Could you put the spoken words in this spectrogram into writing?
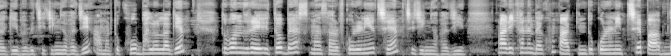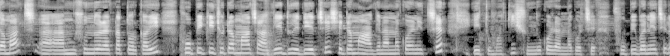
লাগে এভাবে চিচিঙ্গা ভাজি। আমার তো খুব ভালো লাগে। তো বন্ধুরা, এই তো ব্যাস, মা সার্ভ করে নিয়েছে চিচিঙ্গা ভাজি। আর এখানে দেখো মা কিন্তু করে নিচ্ছে পাবদা মাছ সুন্দর একটা তরকারি। ফুপি কিছুটা মাছ আগেই ধুয়ে দিয়েছে, সেটা মা আগে রান্না করে নিচ্ছে। এই তো মা কি সুন্দর করে রান্না করছে। ফুপি বানিয়েছিল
